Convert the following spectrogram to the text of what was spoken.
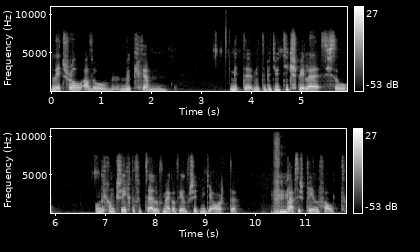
Literal, also wirklich ähm, mit, der, mit der Bedeutung spielen. Es ist so. Und ich kann Geschichten erzählen auf mega viele verschiedene Arten. Ich glaube, es ist die Vielfalt,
